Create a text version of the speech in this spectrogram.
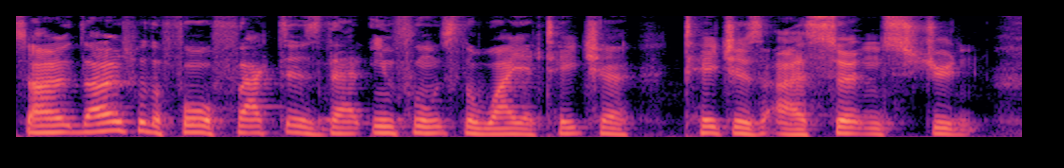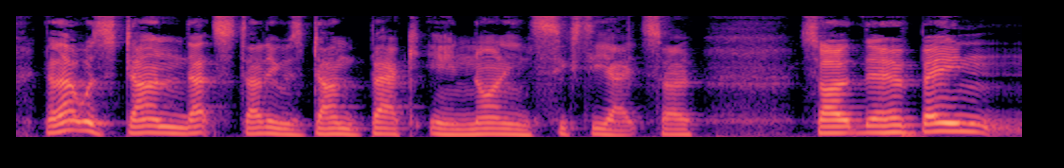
So, those were the four factors that influence the way a teacher teaches a certain student. Now, that was done, that study was done back in 1968. So, so there have been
